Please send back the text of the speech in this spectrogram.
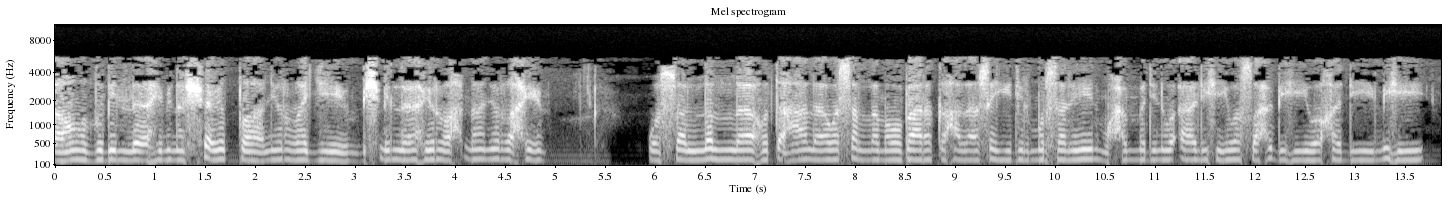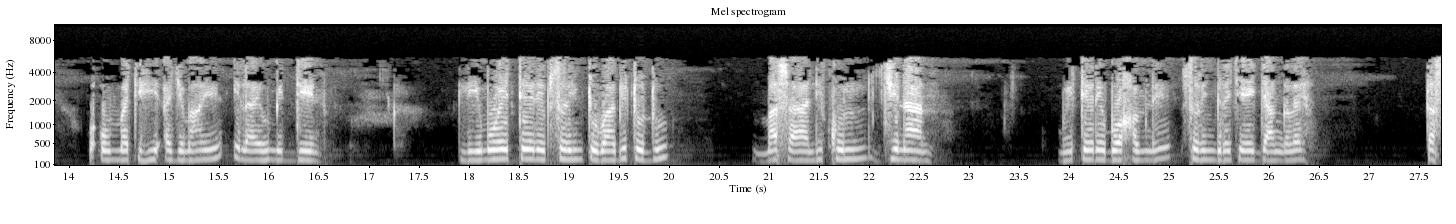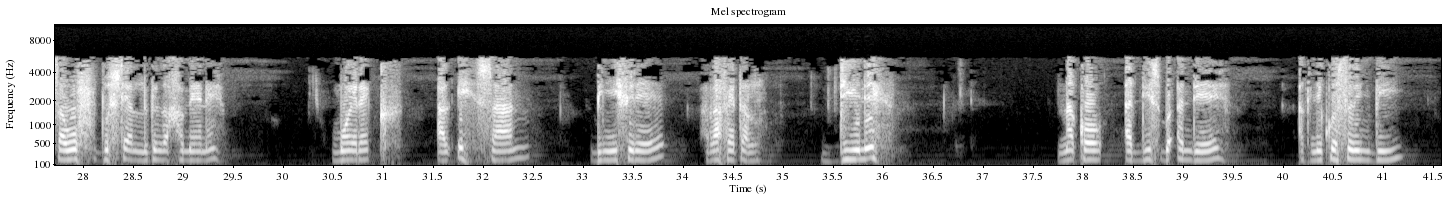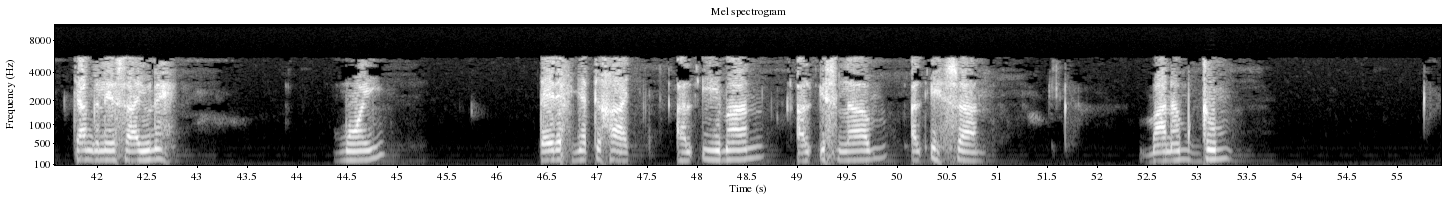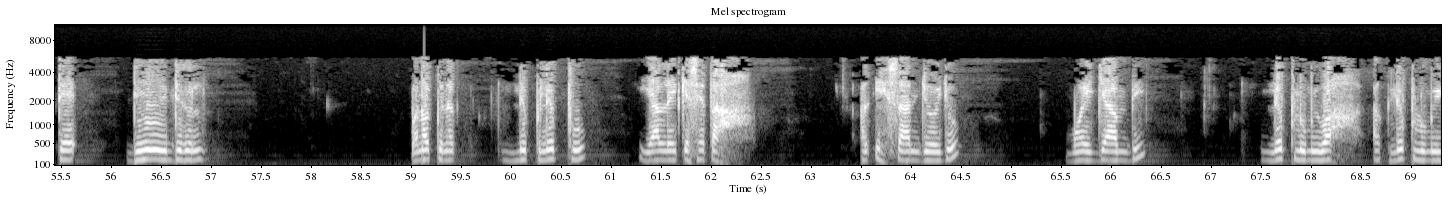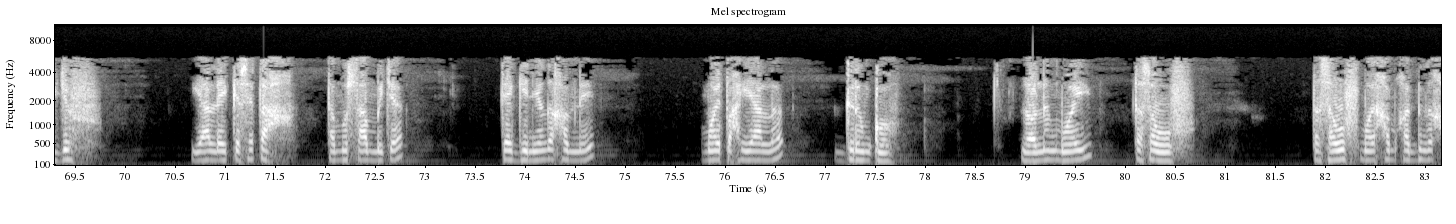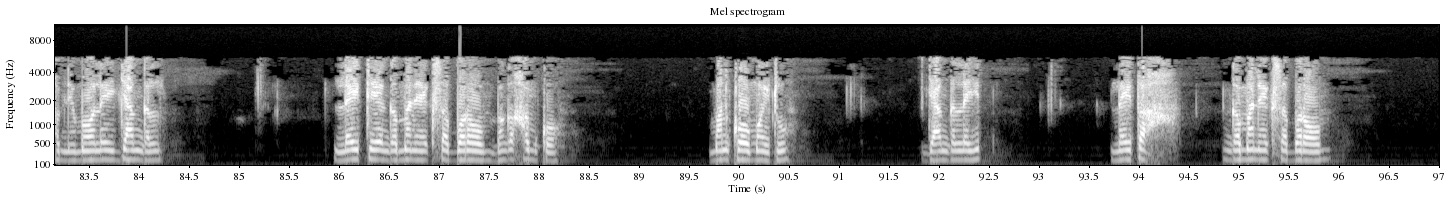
أعوذ بالله من الشيطان الرجيم. بسم الله الرحمن الرحيم. وصلى الله تعالى وسلم وبارك على سيد المرسلين محمد وآله وصحبه وخديمه وأمته أجمعين إلى يوم الدين. لي موي تيريب سيرن توبا بي تود مسالكul jinan muy téré bo xamné sëriñ bi da cey jàngale tasawuf bu sell bi nga xamé ne mooy rek al ihsaan bi ñuy firee rafetal diine na ko addis ba andee ak ni ko sëriñ bi jàngalee saa yu ne. mooy day def ñetti xaaj al iman al islaam al ihsaan. Maanaam gëm te di digal. Ba noppi nag lépp lépp yàlla kese tax al ihsaan jooju mooy jaam bi lépp lu muy wax ak lépp lu muy jëf yàlla kese tax te mu sàmm ca teggin ya nga xam ne mooy tax gërëm ko. Loolu nag mooy tasawuf. Tasawuf mooy xam-xam bi nga xam ne moo lay jàngal. Lay tee nga maneek sa boroom ba nga xam ko man koo moytu jàngale it lay tax nga maneek sa boroom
